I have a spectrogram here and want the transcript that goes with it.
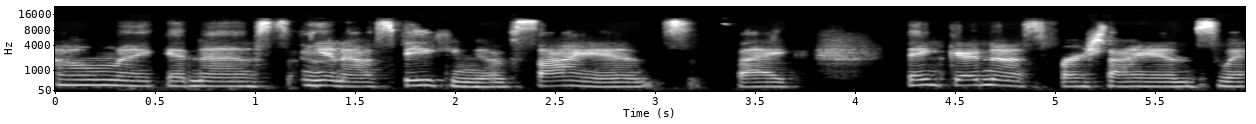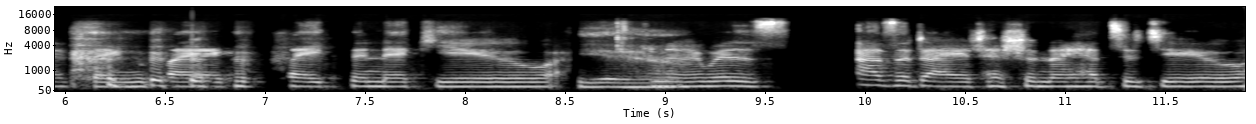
Oh my goodness. You know, speaking of science, like, thank goodness for science with things like like the NICU. Yeah. And I was as a dietitian, I had to do,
